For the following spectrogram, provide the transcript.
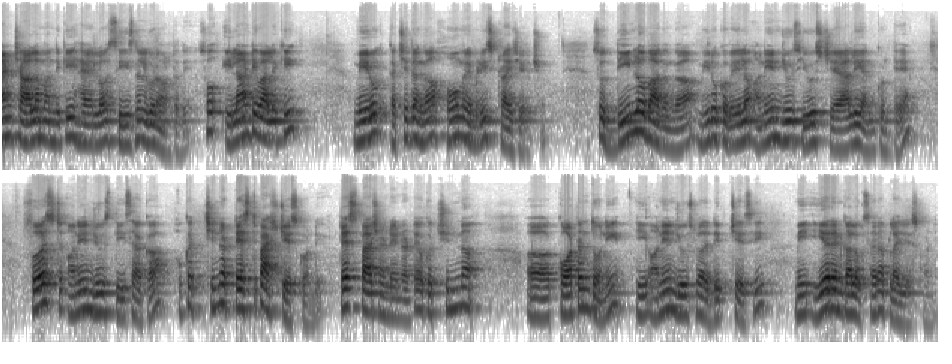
అండ్ చాలామందికి హెయిర్లో సీజనల్ కూడా ఉంటుంది. సో ఇలాంటి వాళ్ళకి మీరు ఖచ్చితంగా హోమ్ రెమెడీస్ ట్రై చేయొచ్చు. సో దీనిలో భాగంగా మీరు ఒకవేళ ఆనియన్ జ్యూస్ యూస్ చేయాలి అనుకుంటే ఫస్ట్ ఆనియన్ జ్యూస్ తీసాక ఒక చిన్న టెస్ట్ ప్యాచ్ చేసుకోండి. టెస్ట్ ప్యాచ్ అంటే ఏంటంటే ఒక చిన్న కాటన్తోని ఈ ఆనియన్ జ్యూస్లో అది డిప్ చేసి మీ ఇయర్ వెనకాల ఒకసారి అప్లై చేసుకోండి.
